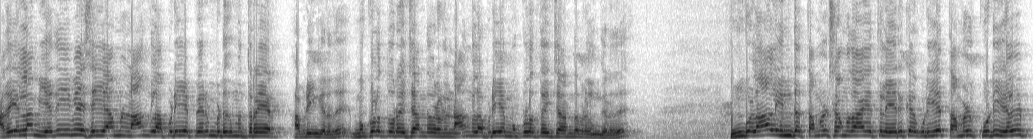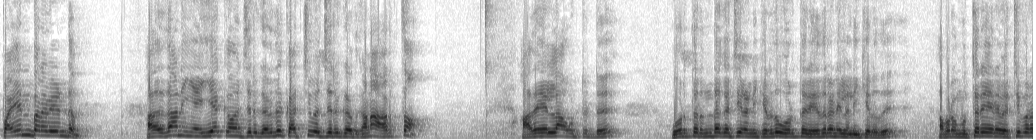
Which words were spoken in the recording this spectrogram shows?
அதையெல்லாம் எதையுமே செய்யாமல் நாங்கள் அப்படியே பெரும்பிடுகு முத்திரையர் அப்படிங்கிறது முக்குளத்தூரை சார்ந்தவர்கள் நாங்கள் அப்படியே முக்குளத்தை சார்ந்தவர்கள்ங்கிறது. உங்களால் இந்த தமிழ் சமுதாயத்தில் இருக்கக்கூடிய தமிழ் குடிகள் பயன்பெற வேண்டும். அதுதான் நீங்கள் இயக்கம் வச்சுருக்கிறது கட்சி வச்சுருக்கிறதுக்கான அர்த்தம். அதையெல்லாம் விட்டுட்டு ஒருத்தர் இந்த கட்சியில் நிற்கிறது ஒருத்தர் எதிரணியில் நிற்கிறது அப்புறம் முத்திரையரை வெற்றி பெற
